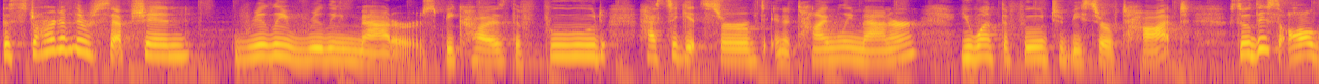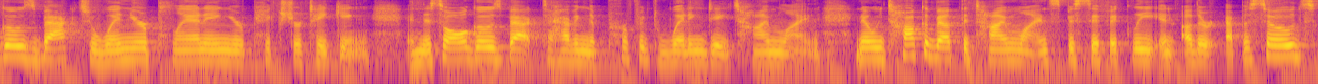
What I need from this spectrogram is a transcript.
the start of the reception really, really matters because the food has to get served in a timely manner. You want the food to be served hot. So this all goes back to when you're planning your picture taking. And this all goes back to having the perfect wedding day timeline. Now we talk about the timeline specifically in other episodes,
